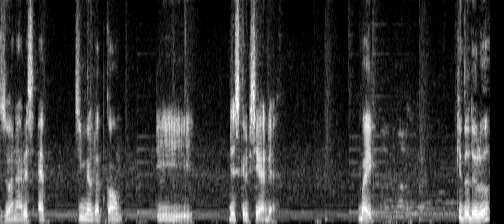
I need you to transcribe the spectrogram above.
zonaris@gmail.com di deskripsi ada. Baik, gitu dulu.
